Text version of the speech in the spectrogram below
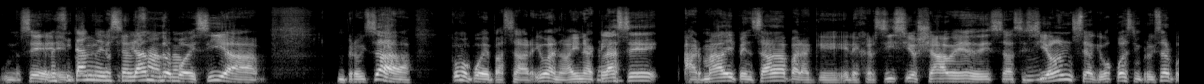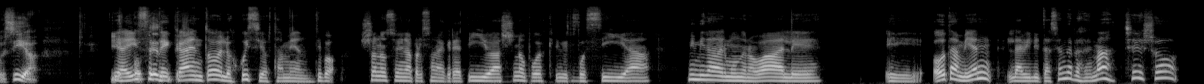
no sé, Recitando recitando poesía improvisada. ¿Cómo puede pasar? Y bueno, hay una clase armada y pensada para que el ejercicio llave de esa sesión sea que vos puedas improvisar poesía. Y ahí se te caen todos los juicios también. Tipo, yo no soy una persona creativa, yo no puedo escribir poesía, mi mirada del mundo no vale. Eh, o también la habilitación de los demás. Che, yo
